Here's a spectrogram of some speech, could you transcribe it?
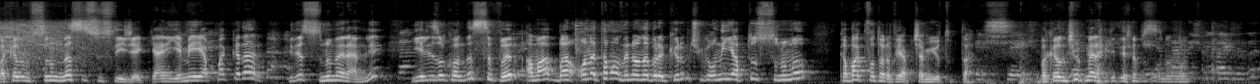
Bakalım sunum nasıl süsleyecek? Yani yemeği yapmak kadar bir de sunum önemli. Yeliz o konuda sıfır ama ben ona tamamen ona bırakıyorum. Çünkü onun yaptığı sunumu kabak fotoğrafı yapacağım YouTube'da. E, Şey. Bakalım çok merak ediyorum sunumu. Elimden düşmeye başladı.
